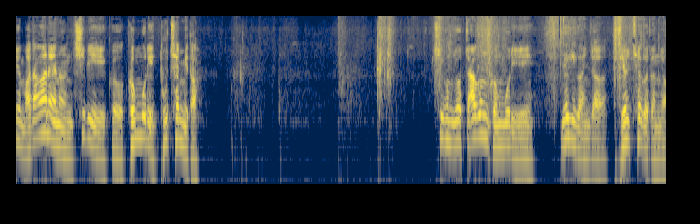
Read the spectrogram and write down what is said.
이 마당 안에는 집이 그 건물이 두 채입니다. 지금 요 작은 건물이 여기가 이제 별채거든요.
